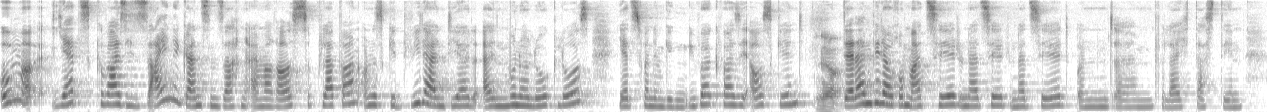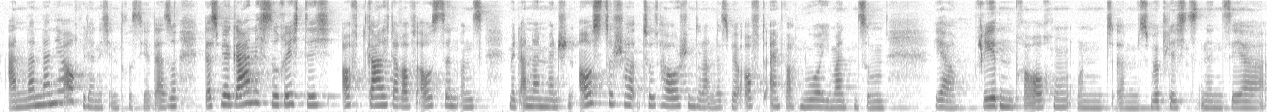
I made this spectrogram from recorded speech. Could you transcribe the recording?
um jetzt quasi seine ganzen Sachen einmal rauszuplappern und es geht wieder ein, Dial ein Monolog los, jetzt von dem Gegenüber quasi ausgehend, ja. der dann wiederum erzählt und erzählt und erzählt und ähm, vielleicht das den anderen dann ja auch wieder nicht interessiert. Also, dass wir gar nicht so richtig, oft gar nicht darauf aus sind, uns mit anderen Menschen auszutauschen, sondern dass wir oft einfach nur jemanden zum ja, Reden brauchen und ähm, es wirklich einen sehr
